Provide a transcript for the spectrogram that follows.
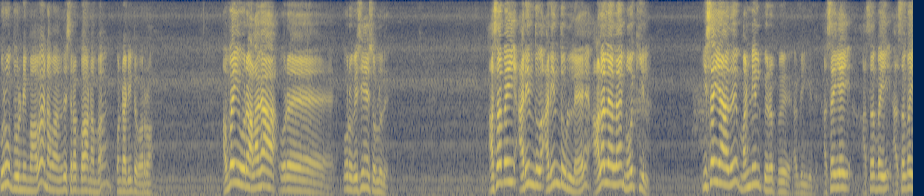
குரு பூர்ணிமாவை நம்ம வந்து சிறப்பாக நம்ம கொண்டாடிட்டு வர்றோம். அவை ஒரு அழகாக ஒரு ஒரு விஷயம் சொல்லுது. அசபை அறிந்து அறிந்துள்ளே அலலல நோக்கில் இசையாது மண்ணில் பிறப்பு அப்படிங்குது. அசையை அசபை அசவை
